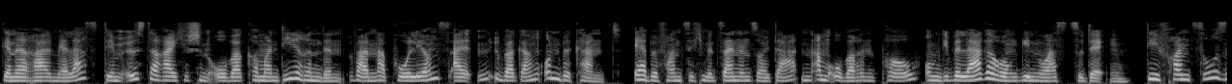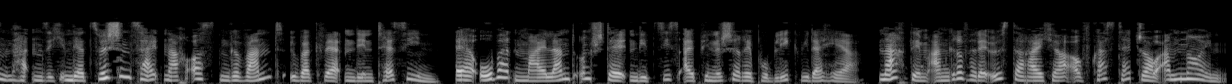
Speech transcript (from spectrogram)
General Mellers, dem österreichischen Oberkommandierenden, war Napoleons Alpenübergang unbekannt. Er befand sich mit seinen Soldaten am oberen Po, um die Belagerung Genuas zu decken. Die Franzosen hatten sich in der Zwischenzeit nach Osten gewandt, überquerten den Tessin, eroberten Mailand und stellten die Cisalpinische Republik wieder her. Nach dem Angriff der Österreicher auf Casteggio am 9.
